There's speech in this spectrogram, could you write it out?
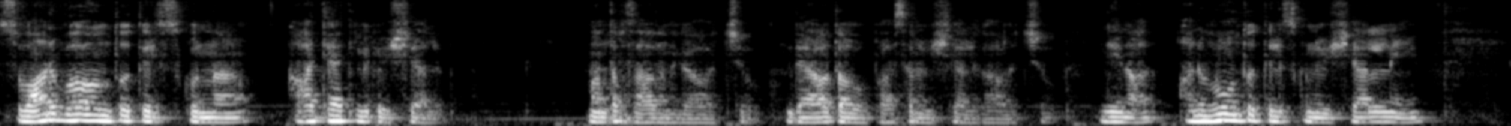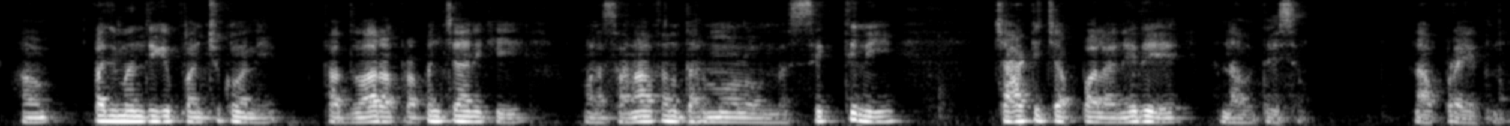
స్వానుభవంతో తెలుసుకున్న ఆధ్యాత్మిక విషయాలు మంత్ర సాధన కావచ్చు దేవతా ఉపాసన విషయాలు కావచ్చు నేను అనుభవంతో తెలుసుకున్న విషయాలని పది మందికి పంచుకొని తద్వారా ప్రపంచానికి మన సనాతన ధర్మంలో ఉన్న శక్తిని చాటి చెప్పాలనేదే నా ఉద్దేశం నా ప్రయత్నం.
